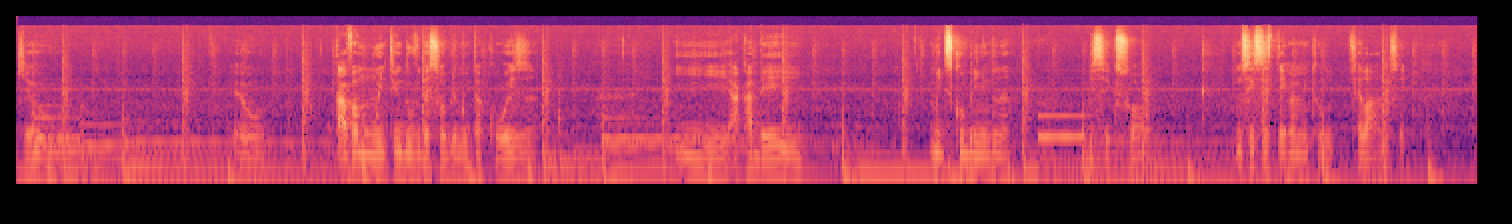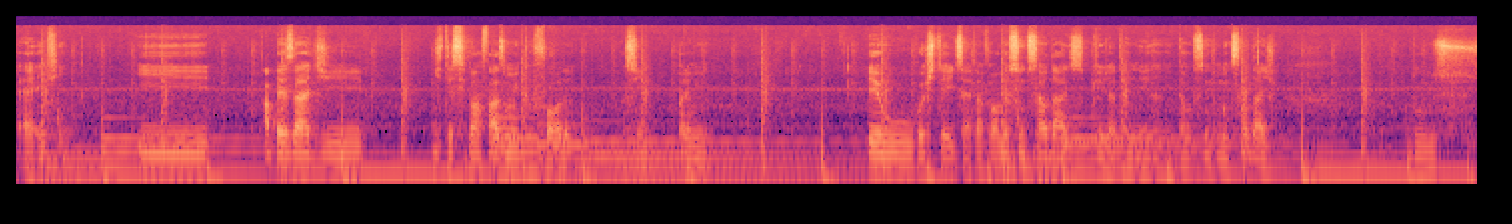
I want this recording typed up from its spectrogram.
que eu tava muito em dúvida sobre muita coisa e acabei me descobrindo, né? Bissexual. Não sei se esse termo é muito, sei lá, não sei. É, enfim. E apesar de, de ter sido uma fase muito foda, assim, para mim, eu gostei de certa forma. Eu sinto saudades, porque eu já terminei, né? Então eu sinto muito saudade dos,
